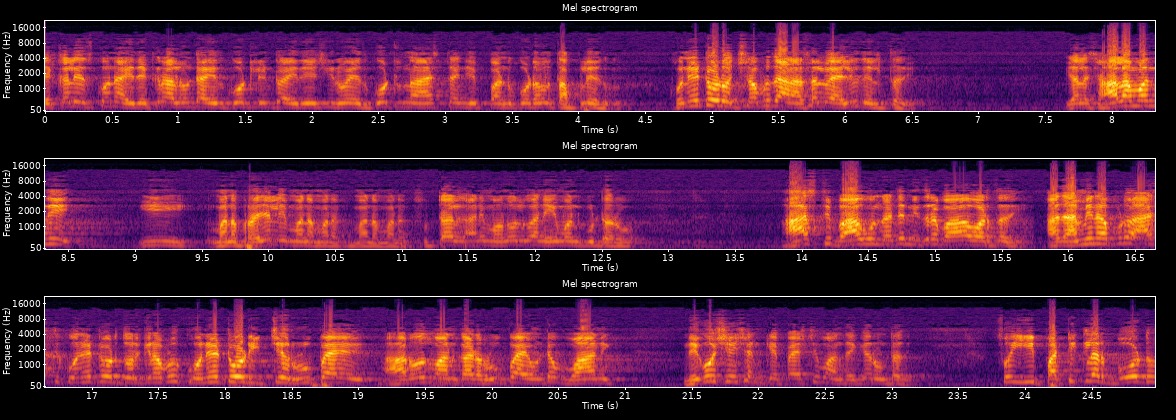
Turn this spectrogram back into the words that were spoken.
లెక్కలు వేసుకొని ఐదు ఎకరాలు ఉంటే ఐదు కోట్లు ఇంటూ ఐదు వేసి ఇరవై ఐదు కోట్లు నా ఆస్తి అని చెప్పి పండుకోవడంలో తప్పలేదు. కొనేటోడు వచ్చినప్పుడు దాని అసలు వాల్యూ తెలుస్తుంది ఇలా చాలామంది ఈ మన ప్రజలు మన మన మన మన చుట్టాలు కానీ మనోళ్ళు కానీ ఏమనుకుంటారు? ఆస్తి బాగుందంటే నిద్ర బాగా పడుతుంది. అది అమ్మినప్పుడు ఆస్తి కొనేటోడు దొరికినప్పుడు కొనేటోడు ఇచ్చే రూపాయి ఆ రోజు వాని కాడ రూపాయి ఉంటే వాని నెగోషియేషన్ కెపాసిటీ వాని దగ్గర ఉంటుంది. సో ఈ పర్టికులర్ బోర్డు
